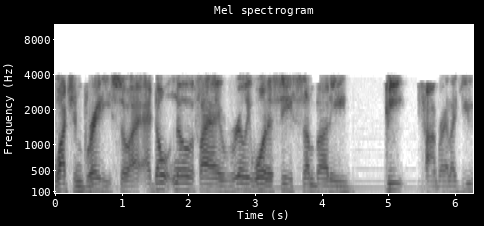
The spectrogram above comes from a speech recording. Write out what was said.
watching Brady, so I, I don't know if I really want to see somebody beat Tom Brady. Like you,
